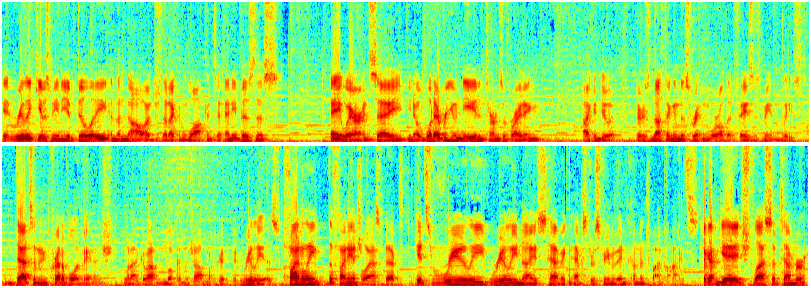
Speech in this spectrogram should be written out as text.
It really gives me the ability and the knowledge that I can walk into any business anywhere and say, you know, whatever you need in terms of writing, I can do it. There's nothing in this written world that phases me in the least. That's an incredible advantage when I go out and look in the job market. It really is. Finally, the financial aspect. It's really, really nice having an extra stream of income into my pockets. I got engaged last September.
